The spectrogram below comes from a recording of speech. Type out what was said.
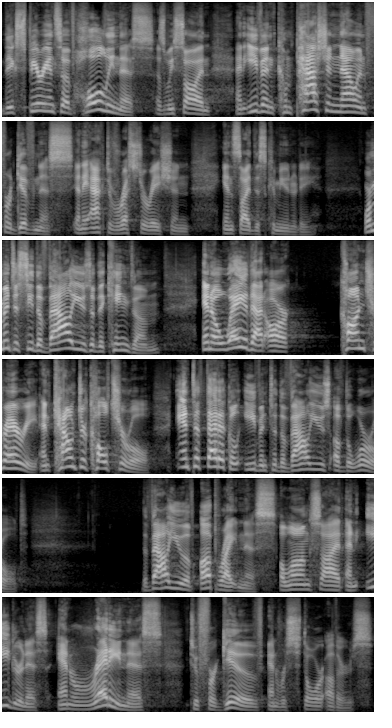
the experience of holiness, as we saw, and, and even compassion now and forgiveness and the act of restoration inside this community. We're meant to see the values of the kingdom in a way that are contrary and countercultural, antithetical even to the values of the world. The value of uprightness alongside an eagerness and readiness to forgive and restore others.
